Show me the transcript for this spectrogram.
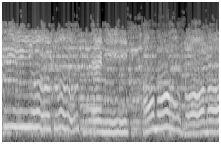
時ゆく手にこのもの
